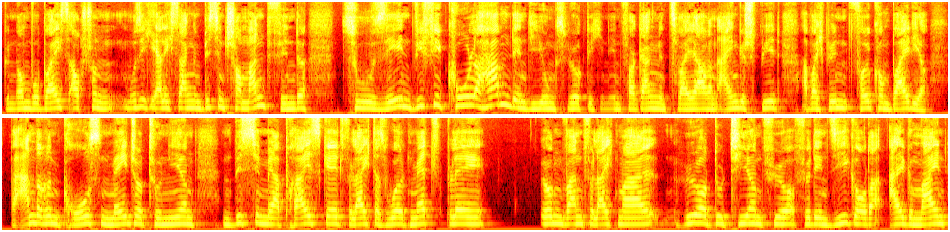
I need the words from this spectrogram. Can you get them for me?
genommen, wobei ich es auch schon, muss ich ehrlich sagen, ein bisschen charmant finde, zu sehen, wie viel Kohle haben denn die Jungs wirklich in den vergangenen zwei Jahren eingespielt, aber ich bin vollkommen bei dir. Bei anderen großen Major-Turnieren ein bisschen mehr Preisgeld, vielleicht das World Matchplay irgendwann vielleicht mal höher dotieren für, für den Sieger oder allgemein,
